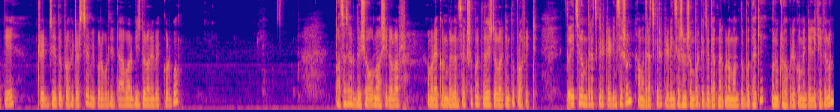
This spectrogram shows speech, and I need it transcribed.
ওকে ট্রেড যেহেতু প্রফিট আসছে, আমি পরবর্তীতে আবার বিশ ডলারে ব্যাক করব। পাঁচ হাজার দুইশো উনআশি ডলার। আমার অ্যাকাউন্ট ব্যালেন্স একশো পঁয়তাল্লিশ ডলার কিন্তু প্রফিট তো এই ছিল আমাদের আজকের ট্রেডিং সেশন আমাদের আজকের ট্রেডিং সেশন সম্পর্কে যদি আপনার কোনো মন্তব্য থাকে, অনুগ্রহ করে কমেন্টে লিখে ফেলুন।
